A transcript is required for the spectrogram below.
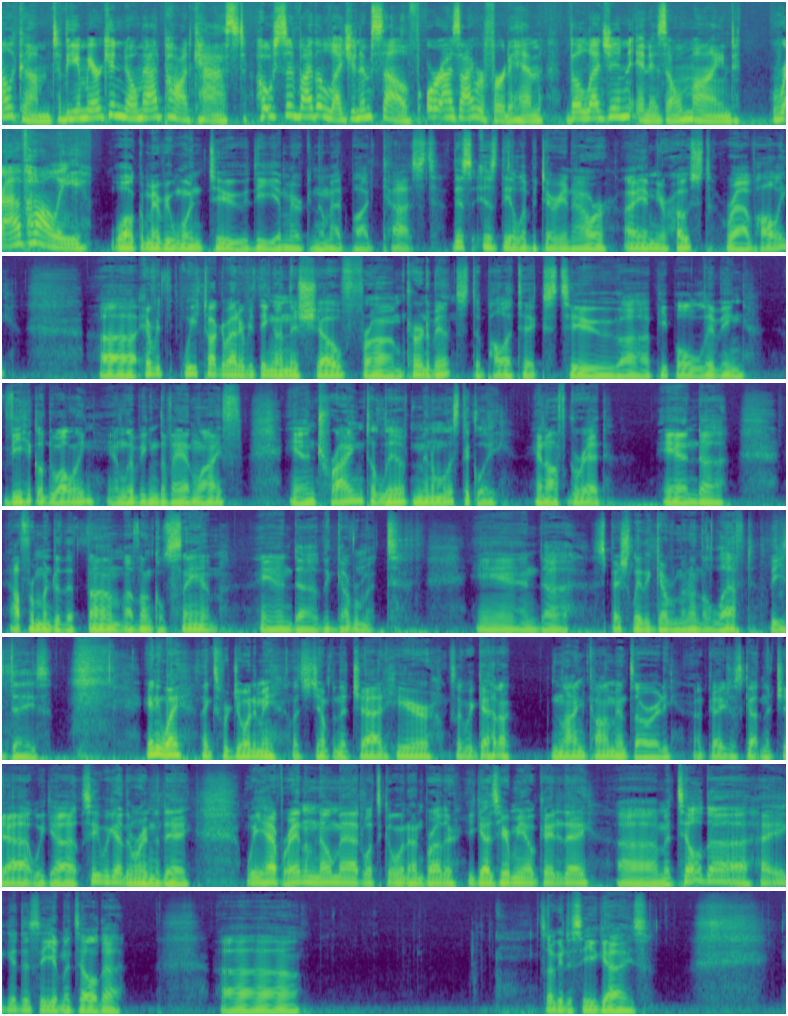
Welcome to the American Nomad Podcast, hosted by the legend himself, or as I refer to him, the legend in his own mind, Rav Holly. Welcome, everyone, to the American Nomad Podcast. This is the Libertarian Hour. I am your host, Rav Holly. Uh, we talk about everything on this show from current events to politics to uh, people living vehicle dwelling and living the van life and trying to live minimalistically and off grid and uh, out from under the thumb of Uncle Sam and uh, the government, and uh, especially the government on the left these days. Anyway, thanks for joining me. Let's jump in the chat here. Looks like we got a nine comments already. Okay, just got in the chat. We got see we got in the room today. We have random nomad. What's going on, brother? You guys hear me okay today? Uh, Matilda, hey, good to see you, Matilda. Uh, so good to see you guys.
